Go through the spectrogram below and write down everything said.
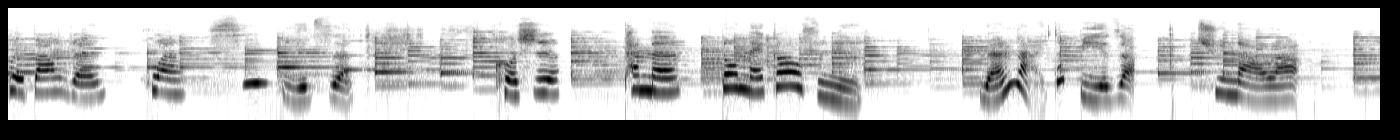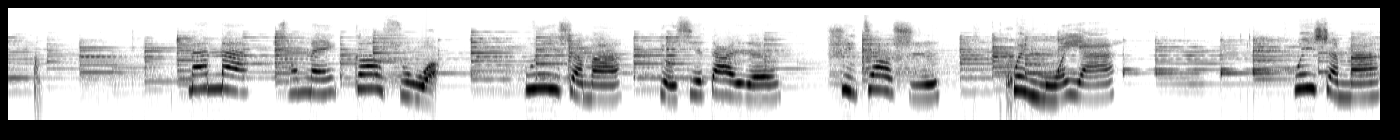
会帮人换新鼻子，可是他们都没告诉你原来的鼻子去哪了。妈妈从没告诉我。为什么有些大人睡觉时会磨牙？为什么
